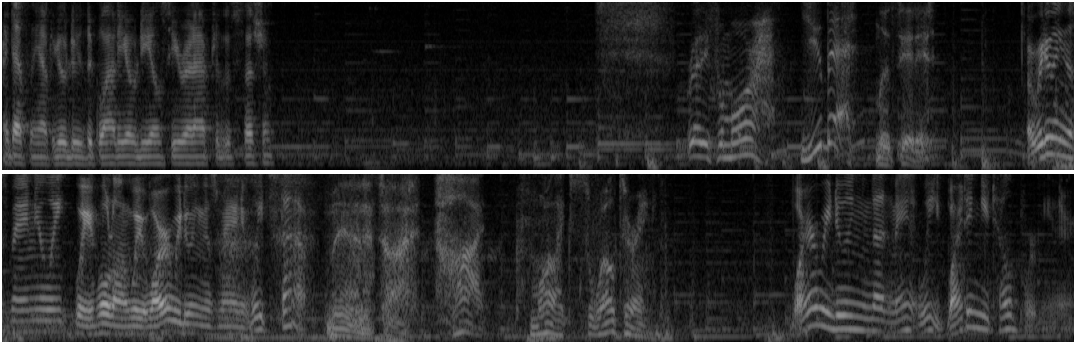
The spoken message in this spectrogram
I definitely have to go do the Gladio DLC right after this session. Ready for more? You bet. Let's hit it. Are we doing this manually? Wait, hold on, wait, why are we doing this manually? Wait, stop. Man, it's hot. Hot. More like sweltering. Why are we doing that man? Wait, why didn't you teleport me there?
